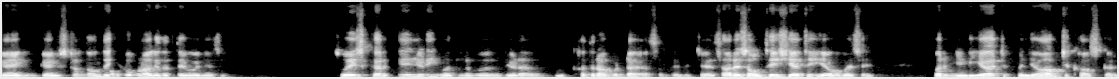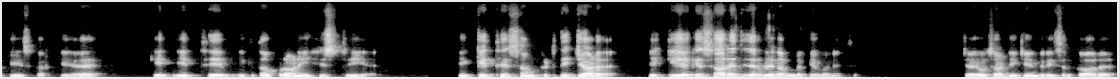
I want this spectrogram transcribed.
ਗੈਂਗ ਗੈਂਗਸਟਰ ਤਾਂ ਉਹਦੇ ਹੀਰੋ ਬਣਾ ਕੇ ਦਿੱਤੇ ਹੋਏ ਨੇ ਅਸੀਂ। ਸੋ ਇਸ ਕਰਕੇ ਜਿਹੜੀ ਮਤਲਬ ਜਿਹੜਾ ਖਤਰਾ ਵੱਡਾ ਹੈ ਅਸਲ ਦੇ ਵਿੱਚ ਹੈ ਸਾਰੇ ਸਾਊਥ ਏਸ਼ੀਆ 'ਚ ਹੀ ਹੈ ਉਹ ਵੈਸੇ। ਪਰ ਇੰਡੀਆ 'ਚ, ਪੰਜਾਬ 'ਚ ਖਾਸ ਕਰਕੇ ਇਸ ਕਰਕੇ ਹੈ ਕਿ ਇੱਥੇ ਇੱਕ ਤਾਂ ਪੁਰਾਣੀ ਹਿਸਟਰੀ ਹੈ ਇੱਕ ਇੱਥੇ ਸੰਕਟ ਦੀ ਜੜ ਹੈ। ਇੱਕ ਇਹ ਹੈ ਕਿ ਸਾਰੇ ਤਜਰਬੇ ਕਰਨ ਲੱਗੇ ਹੋਏ ਨੇ ਇੱਥੇ। ਚਾਹੇ ਉਹ ਸਾਡੀ ਕੇਂਦਰੀ ਸਰਕਾਰ ਹੈ,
